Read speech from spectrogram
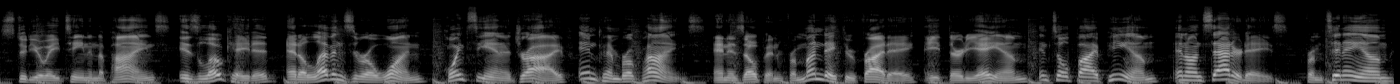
Studio 18 in the Pines is located at 1101 Poinciana Drive in Pembroke Pines and is open from Monday through Friday, 8:30 a.m. until 5 p.m. and on Saturdays from 10 a.m.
